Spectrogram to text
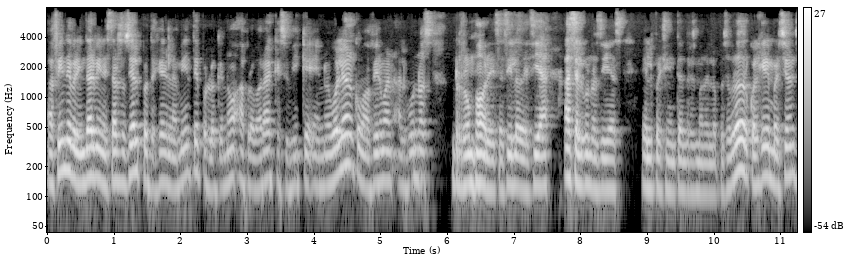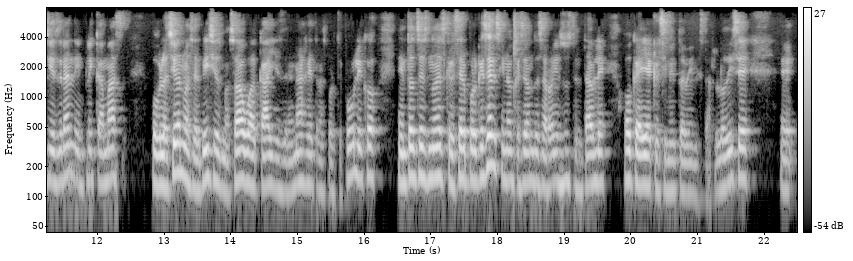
a fin de brindar bienestar social, proteger el ambiente, por lo que no aprobará que se ubique en Nuevo León, como afirman algunos rumores. Así lo decía hace algunos días el presidente Andrés Manuel López Obrador. Cualquier inversión, si es grande, implica más población, más servicios, más agua, calles, drenaje, transporte público. Entonces no es crecer por crecer, sino que sea un desarrollo sustentable o que haya crecimiento de bienestar. Lo dice, eh,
